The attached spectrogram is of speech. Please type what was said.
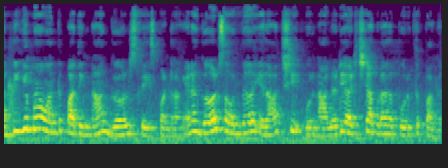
அதிகமாக வந்து பார்த்திங்கன்னா கேர்ள்ஸ் ஃபேஸ் பண்ணுறாங்க ஏன்னா கேர்ள்ஸை வந்து ஏதாச்சும் ஒரு நாலு அடி அடிச்சிட்டா கூட அதை பொறுத்துப்பாங்க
